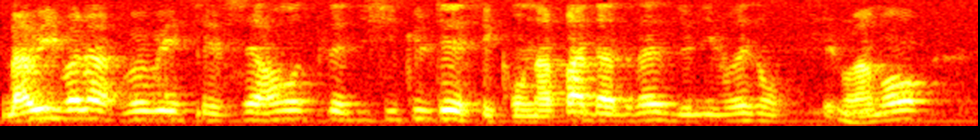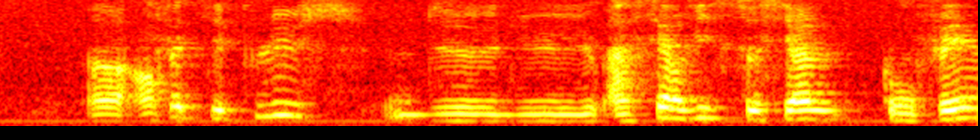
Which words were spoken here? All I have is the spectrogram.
Bah oui, voilà, oui, oui, c'est vraiment la difficulté, c'est qu'on n'a pas d'adresse de livraison. C'est vraiment, euh, en fait, c'est plus de- du, un service social qu'on fait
